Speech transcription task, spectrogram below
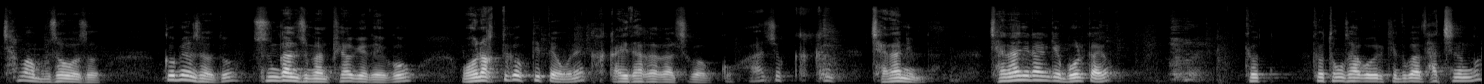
차마 무서워서 끄면서도 순간순간 피하게 되고 워낙 뜨겁기 때문에 가까이 다가갈 수가 없고 아주 큰 재난입니다. 재난이라는 게 뭘까요? 교, 교통사고 이렇게 누가 다치는 거?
